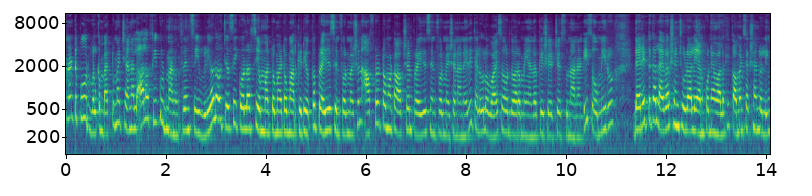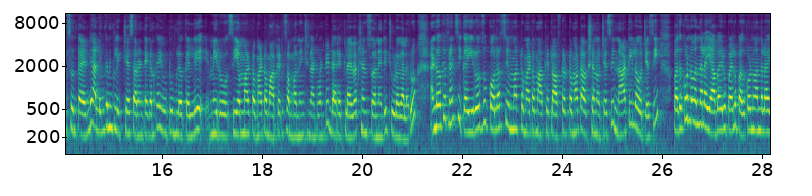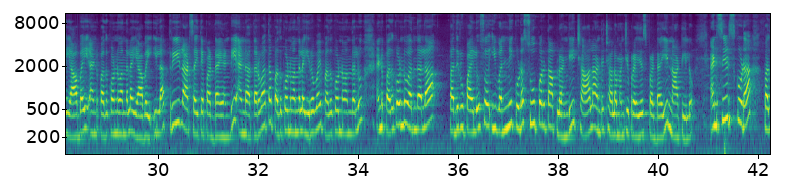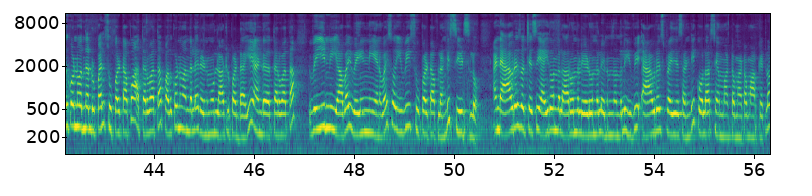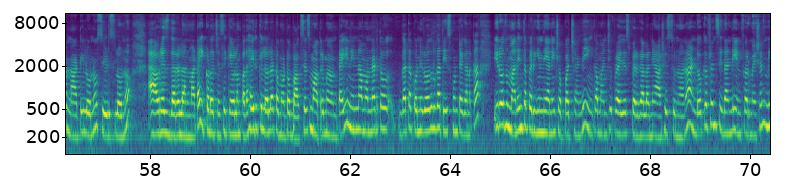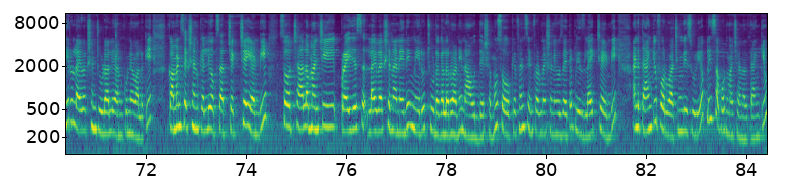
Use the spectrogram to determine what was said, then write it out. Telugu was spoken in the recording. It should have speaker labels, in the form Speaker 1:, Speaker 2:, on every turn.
Speaker 1: Anantapur. Welcome back to my channel all of ఈ గుడ్ మార్నింగ్ ఫ్రెండ్స్ ఈ వీడియోలో వచ్చేసి కోలార్ సిఎంఆర్ టొమాటో మార్కెట్ యొక్క prices information after tomato option prices information అనేది తెలుగులో వాయిస్ ఓవర్ ద్వారా మీ అందరికీ షేర్ చేస్తున్నానండి. సో మీరు డైరెక్ట్గా లైవ్ యాక్షన్ చూడాలి అనుకునే వాళ్ళకి కామెంట్ సెక్షన్లో లింక్స్ ఉంటాయండి. ఆ లింక్ని క్లిక్ చేశారంటే కనుక యూట్యూబ్లోకి వెళ్ళి మీరు సిఎంఆర్ టొమాటో మార్కెట్కి సంబంధించినటువంటి డైరెక్ట్ లైవ్ యాక్షన్స్ అనేది చూడగలరు. అండ్ ఓకే ఫ్రెండ్స్ ఇక ఈరోజు కోలార్ సిఎంఆర్ టొమాటో మార్కెట్లో ఆఫ్టర్ టొమాటో ఆప్షన్ వచ్చేసి నాటిలో వచ్చేసి పదకొండు వందల యాభై రూపాయలు పదకొండు వందల యాభై అండ్ పదకొండు వందల యాభై ఇలా త్రీ లాట్స్ అయితే పడ్డాయండి. అండ్ ఆ తర్వాత పదకొండు వందల ఇరవై పదకొండు వందలు అండ్ పదకొండు వందల పది రూపాయలు. సో ఇవన్నీ కూడా సూపర్ టాప్లు అండి. చాలా అంటే చాలా మంచి ప్రైజెస్ పడ్డాయి నాటీలో. అండ్ సీడ్స్ కూడా పదకొండు వందల రూపాయలు సూపర్ టాప్. ఆ తర్వాత పదకొండు వందలే రెండు మూడు లాట్లు పడ్డాయి. అండ్ తర్వాత వెయ్యిన్ని యాభై వెయ్యిన్ని ఎనభై. సో ఇవి సూపర్ టాప్లు అండి సీడ్స్లో. అండ్ యావరేజ్ వచ్చేసి ఐదు వందలు ఆరు వందలు ఏడు వందలు ఎనిమిది వందలు. ఇవి యావరేజ్ ప్రైజెస్ అండి. కోలార్ సేమ టొమాటో మార్కెట్లో నాటీలోను సీడ్స్లోను యావరేజ్ ధరలు అనమాట ఇక్కడ వచ్చేసి కేవలం పదహైదు కిలోల టొమాటో బాక్సెస్ మాత్రమే ఉంటాయి. నిన్న మొన్నటితో గత కొన్ని రోజులుగా తీసుకుంటే కనుక ఈరోజు మరింత పెరిగింది అని చెప్పొచ్చండి. ఇంకా మంచి ప్రైజెస్ పెరగాలని ఆశిస్తున్నాను. అండ్ ఓకే ఫ్రెండ్స్ ఇదండి ఇన్ఫర్మేషన్. మీరు లైవ్ యాక్షన్ చూడాలి అనుకునే వాళ్ళకి కామెంట్ సెక్షన్కి వెళ్ళి ఒకసారి చెక్ చేయండి. సో చాలా మంచి ప్రైజెస్ లైవ్ యాక్షన్ అనేది మీరు చూడగలరు అని నా ఉద్దేశము. So okay friends information use అయితే ప్లీజ్ లైక్ చేయండి. And thank you for watching this video. Please support my channel. Thank you.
